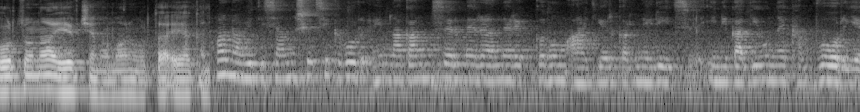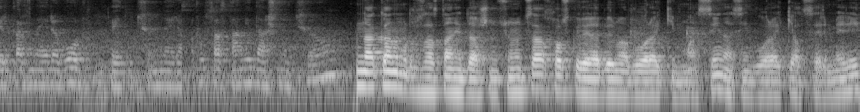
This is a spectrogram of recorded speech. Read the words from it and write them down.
գործոն է եւ չեմ համարում որ դա էական։ Պարոն Ավետիսյան, նշեցիք, որ հիմնականում սերմերը ներկրում այդ երկրներից ինիկատիվ ունեք որ երկրները, որ պետությունները, Ռուսաստանի Դաշնություն։ Հիմնականում Ռուսաստանի Դաշնությունը ցա խոսքը վերաբերում է որակի մասին, այսինքն որակյալ սերմերի,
